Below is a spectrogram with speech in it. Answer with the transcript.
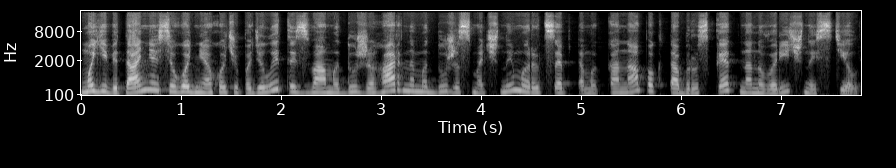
Мої вітання! Сьогодні я хочу поділитись з вами дуже гарними, дуже смачними рецептами канапок та брускет на новорічний стіл.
